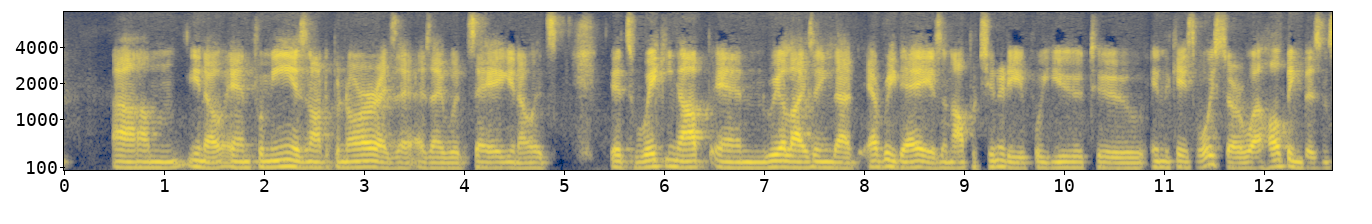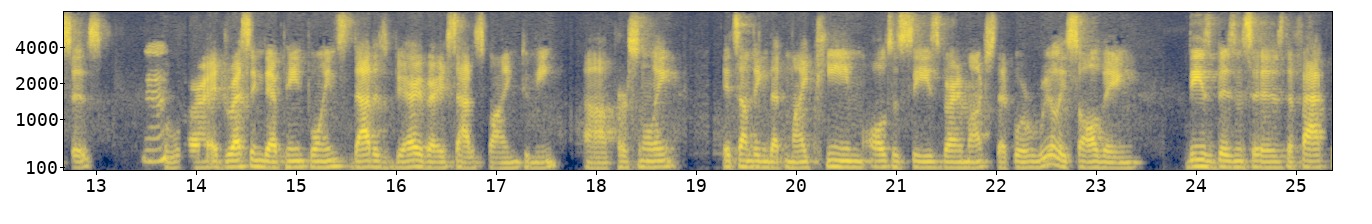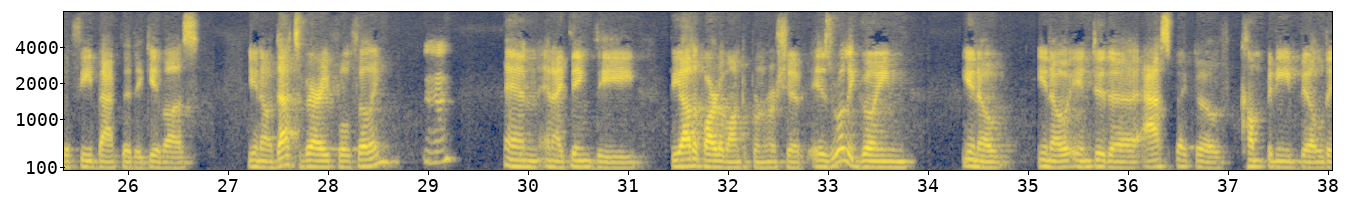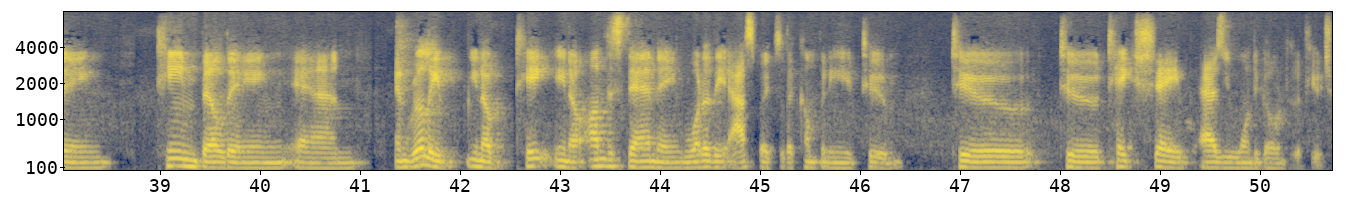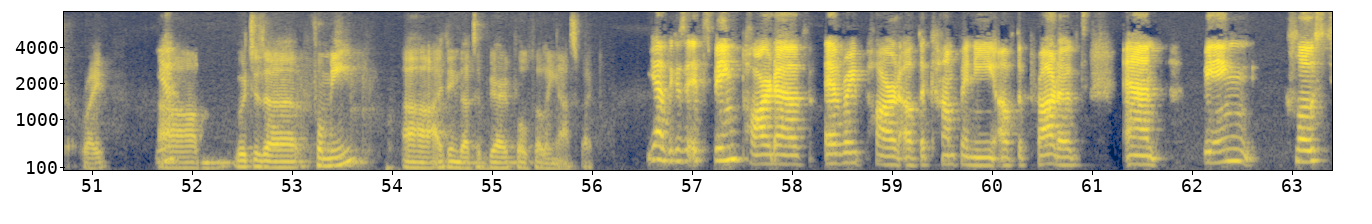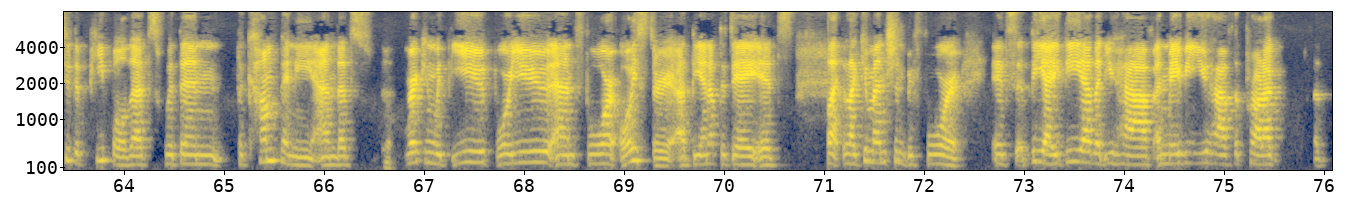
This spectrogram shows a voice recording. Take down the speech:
um, you know and for me as an entrepreneur as, a, as i would say you know it's it's waking up and realizing that every day is an opportunity for you to in the case of oyster while helping businesses mm-hmm. who are addressing their pain points that is very very satisfying to me uh, personally. It's something that my team also sees very much that we're really solving these businesses the fact the feedback that they give us. You know that's very fulfilling. Mm-hmm. And and i think the the other part of entrepreneurship is really going you know you know into the aspect of company building team building and and really you know take you know understanding what are the aspects of the company to to to take shape as you want to go into the future right yeah. um, which is a for me uh, i think that's a very fulfilling aspect yeah because it's being part of every part of the company of the product and being close to the people that's within the company and that's yeah. working with you for you and for oyster at the end of the day it's like, like you mentioned before it's the idea that you have and maybe you have the product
